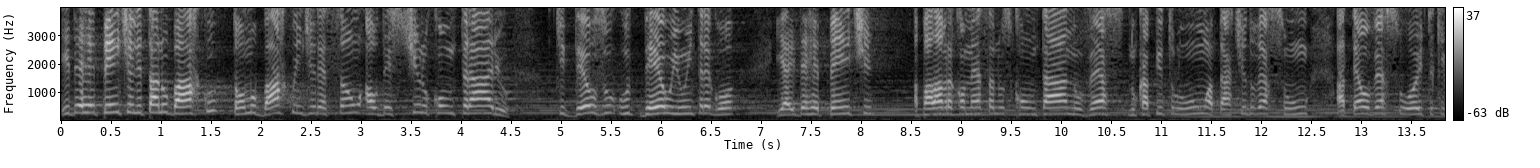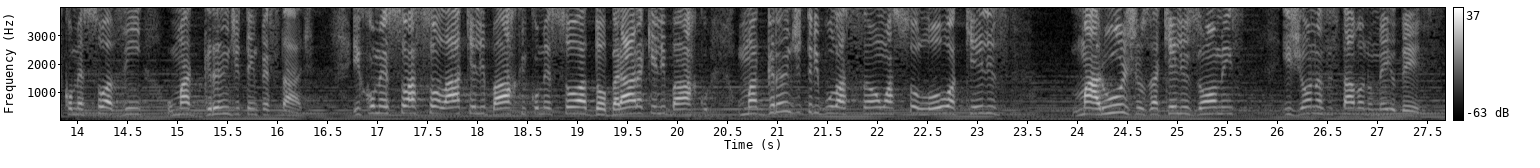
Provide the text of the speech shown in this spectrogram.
E de repente ele está no barco, toma o barco em direção ao destino contrário que Deus o deu e o entregou. E aí de repente a palavra começa a nos contar no, verso, no capítulo 1, a partir do verso 1 até o verso 8, que começou a vir uma grande tempestade. E começou a assolar aquele barco, e começou a dobrar aquele barco. Uma grande tribulação assolou aqueles marujos, aqueles homens, e Jonas estava no meio deles.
